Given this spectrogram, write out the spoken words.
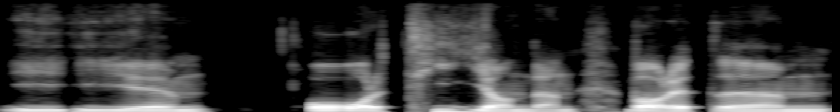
i, i um, årtionden varit um,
